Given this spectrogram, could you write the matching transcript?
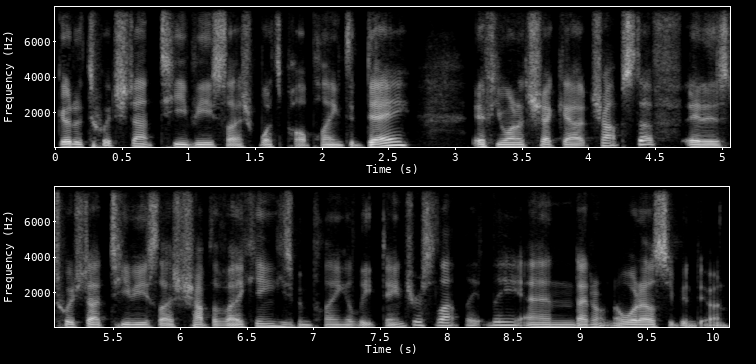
go to twitch.tv slash what's Paul playing today. If you want to check out Chop stuff, it is twitch.tv slash Chop the Viking. He's been playing Elite Dangerous a lot lately, and I don't know what else you've been doing.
